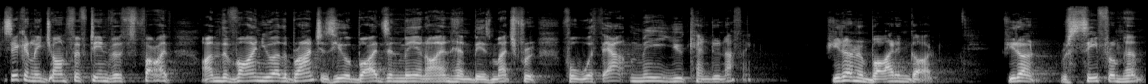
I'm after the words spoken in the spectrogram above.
Secondly, John 15, verse 5 I'm the vine, you are the branches. He who abides in me and I in him bears much fruit, for without me you can do nothing. If you don't abide in God, if you don't receive from him,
